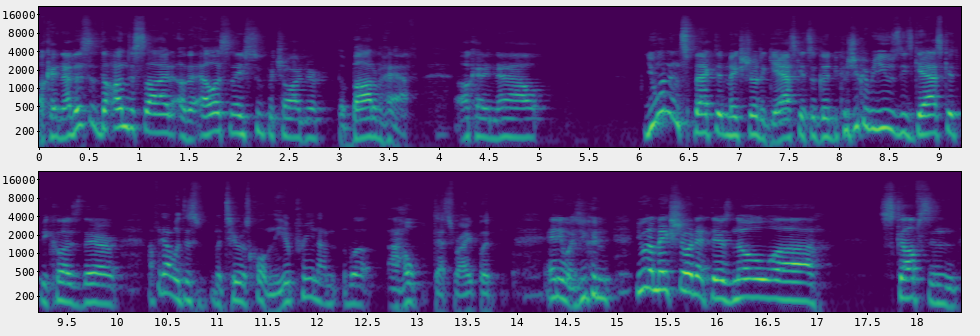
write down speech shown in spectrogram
Okay, now this is the underside of the LSA supercharger, the bottom half. Okay, now you want to inspect it, make sure the gaskets are good because you can reuse these gaskets because they're, I forgot what this material is called, neoprene. I'm, well, I hope that's right, but anyways, you can you want to make sure that there's no uh, scuffs and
